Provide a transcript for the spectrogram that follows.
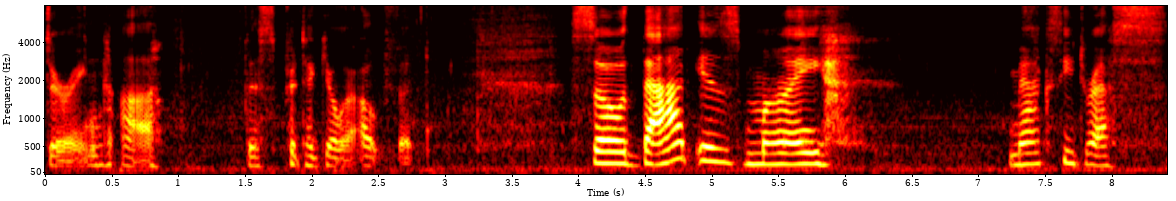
during uh, this particular outfit. So that is my maxi dress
